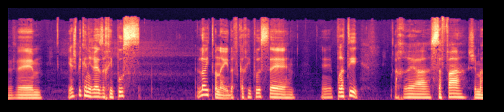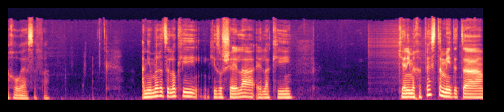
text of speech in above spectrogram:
ויש בי כנראה איזה חיפוש, לא עיתונאי, דווקא חיפוש אה, אה, פרטי, אחרי השפה שמאחורי השפה. אני אומר את זה לא כי, כי זו שאלה, אלא כי, כי אני מחפש תמיד את, ה,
